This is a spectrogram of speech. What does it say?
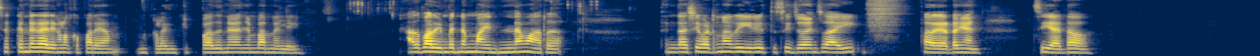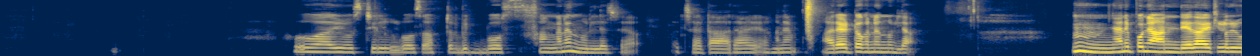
ചെക്കന്റെ കാര്യങ്ങളൊക്കെ പറയാം. മക്കളെ എനിക്കിപ്പോൾ അതിനെ ഞാൻ പറഞ്ഞില്ലേ? അത് പറയുമ്പോൾ എന്റെ മൈൻഡ് തന്നെ മാറുക. തെങ്കാശി പെട്ടെന്ന് റീൽ വിത്ത് സിജോ ആയി സായി പറയാട്ടോ ഞാൻ. ചെയ്യാട്ടോ. Who are you still boss after big boss അങ്ങനെയൊന്നുമില്ല ചേട്ടാ ആരാ അങ്ങനെ ആരായിട്ടും അങ്ങനെയൊന്നുമില്ല. ഞാനിപ്പോൾ ഞാൻ എന്റേതായിട്ടുള്ളൊരു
